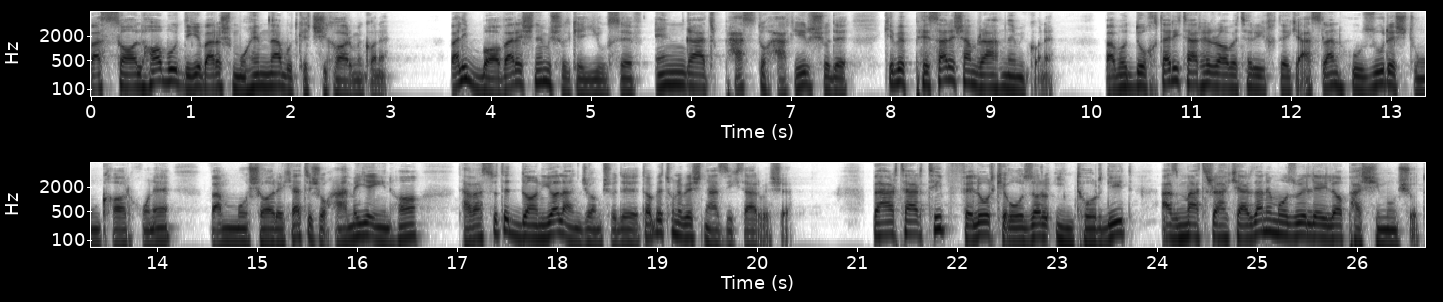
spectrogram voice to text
و سالها بود دیگه براش مهم نبود که چی کار می‌کنه. ولی باورش نمی‌شد که یوسف انقدر پست و حقیر شده که به پسرش هم رحم نمی‌کنه و با دختری طرح رابطه ریخته که اصلا حضورش تو اون کارخونه و مشارکتش و همه اینها توسط دانیال انجام شده تا بتونه بهش نزدیکتر بشه. به هر ترتیب فلور که اوضاع رو اینطور دید از مطرح کردن موضوع لیلا پشیمون شد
